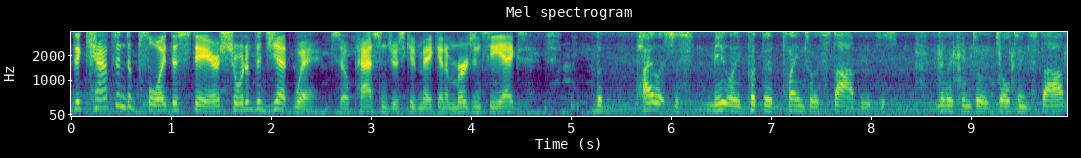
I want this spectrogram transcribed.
The captain deployed the stairs short of the jetway so passengers could make an emergency exit. The pilots just immediately put the plane to a stop. It just really came to a jolting stop.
